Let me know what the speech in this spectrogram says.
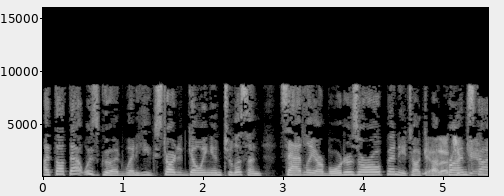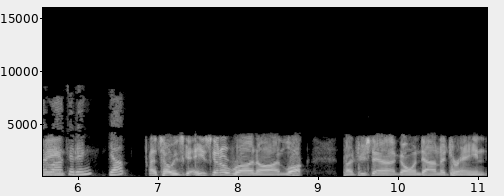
I thought that was good when he started going into, listen, sadly, our borders are open. He talked Yeah, about crime skyrocketing. Yep. That's how he's he's going to run on. Look, country's down going down the drain,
